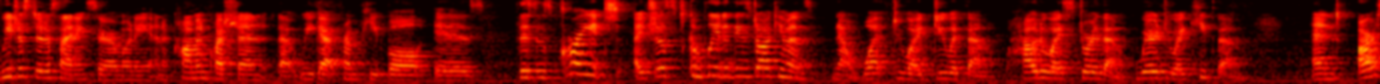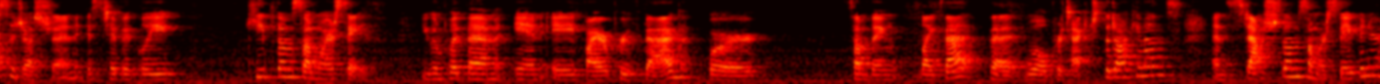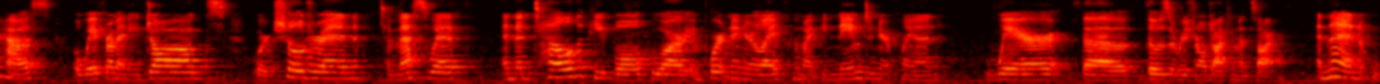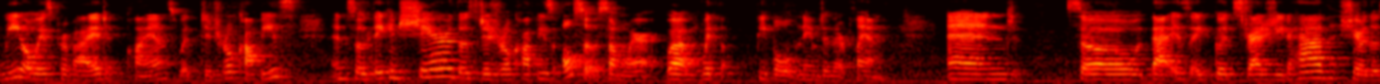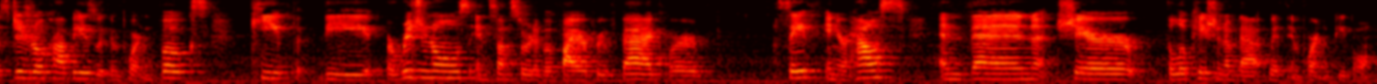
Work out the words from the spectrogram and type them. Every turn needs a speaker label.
Speaker 1: we just did a signing ceremony, and a common question that we get from people is This is great. I just completed these documents. Now, what do I do with them? How do I store them? Where do I keep them? And our suggestion is typically keep them somewhere safe. You can put them in a fireproof bag or something like that that will protect the documents and stash them somewhere safe in your house, away from any dogs or children to mess with. And then tell the people who are important in your life, who might be named in your plan, where the those original documents are. And then we always provide clients with digital copies, and so they can share those digital copies also somewhere um, with people named in their plan. And so that is a good strategy to have. Share those digital copies with important folks. Keep the originals in some sort of a fireproof bag or safe in your house, and then share the location of that with important people.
